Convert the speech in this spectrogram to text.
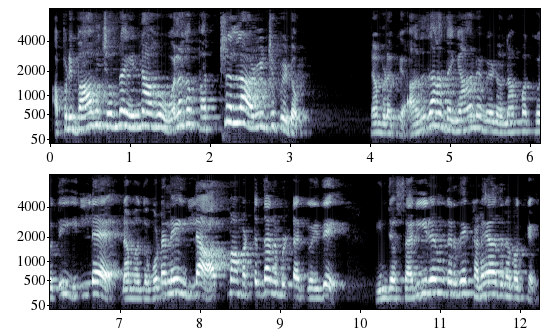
அப்படி பாவிச்சோம்னா என்ன ஆகும்? உலக பற்றெல்லாம் அழிஞ்சு போயிடும். நம்மளுக்கு அதுதான் அந்த யானை வேணும். நமக்கு வந்து இல்லை. நம்ம அந்த உடலே இல்லை. ஆத்மா மட்டும்தான் நம்மள்ட்ட இருக்கு. இது இந்த சரீரம்ங்கிறதே கிடையாது நமக்கு.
